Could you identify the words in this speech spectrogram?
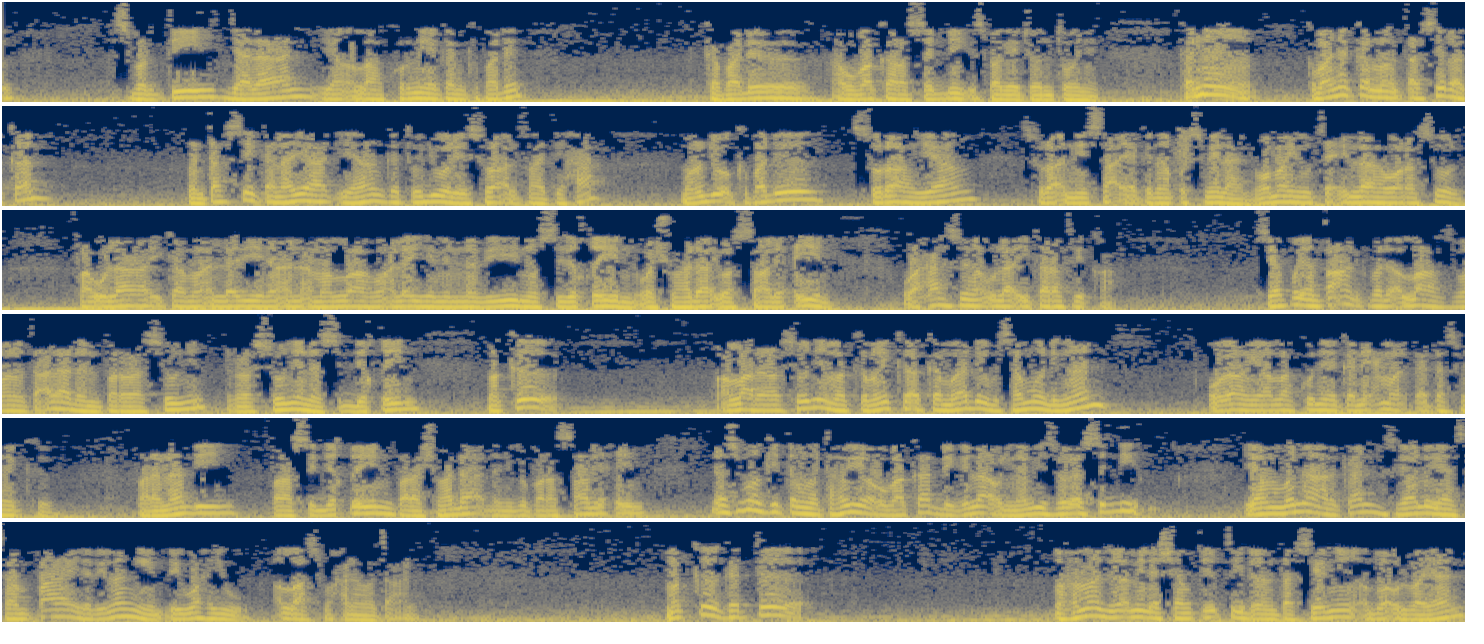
seperti jalan yang Allah kurniakan kepada kepada Abu Bakar Siddiq sebagai contohnya. Kerana kebanyakan mentafsir akan mentafsirkan ayat yang ketujuh oleh surah Al-Fatihah merujuk kepada surah yang surah Nisa ayat ke-69. Wa may yuti'illah wa rasul fa ulaika ma'al ladzina an'ama Allahu 'alaihim min nabiyyin was-siddiqin wasyuhada'i was-salihin wa hasuna ulaika rafiqa. Siapa yang taat kepada Allah Subhanahu wa taala dan para rasulnya, rasulnya dan siddiqin, maka Allah dan Rasulnya maka mereka akan berada bersama dengan orang yang Allah kurniakan nikmat ke atas mereka. Para nabi, para siddiqin, para syuhada dan juga para salihin. Dan semua kita mengetahui Abu Bakar digelar oleh Nabi sebagai siddiq yang membenarkan segala yang sampai dari langit di wahyu Allah Subhanahu wa taala. Maka kata Muhammad Al-Amin Asy-Syanqiti dalam tafsirnya Adwaul Bayan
